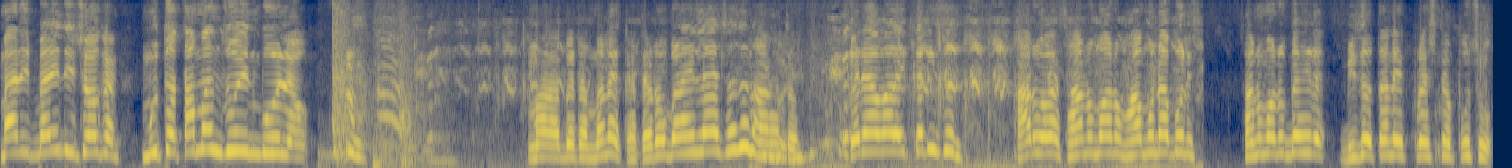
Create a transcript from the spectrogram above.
મારી બહેની છોકર હું તો તમને જોઈને બોલ્યો. મારા બેટા મને ગધેડો બનાવી લાયા છે ને આને તો. કર્યા વાળી કરી છે ને. સારું હવે સાનું માનું હામું ના બોલીશ. સાનું માનું બેહી રહે બીજો તને એક પ્રશ્ન પૂછું.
